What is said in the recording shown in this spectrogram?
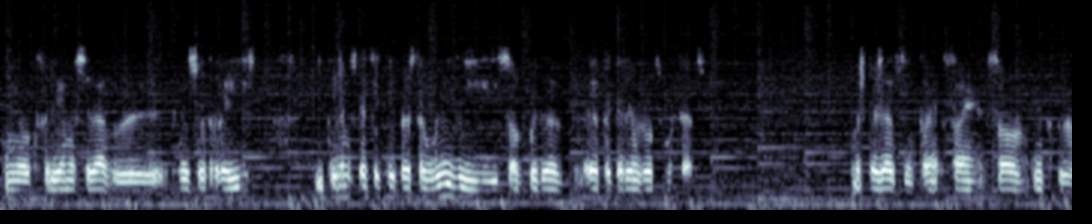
como eu referi, é uma cidade de, de, de raiz, e queremos que essa equipa estabilize e só depois atacaremos outros mercados mas para já sim, só, só em.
